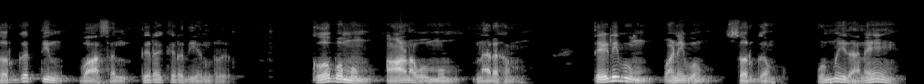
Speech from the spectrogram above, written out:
சொர்க்கத்தின் வாசல் திறக்கிறது என்று. கோபமும் ஆணவமும் நரகம். தெளிவும் பணிவும் சொர்க்கம். உண்மைதானே?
